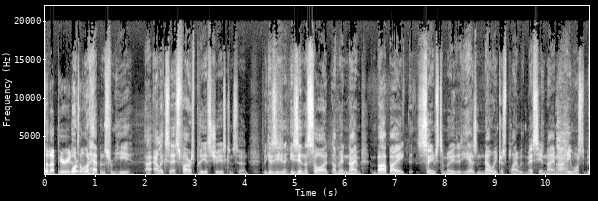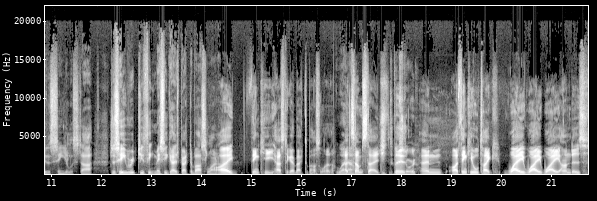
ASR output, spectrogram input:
for that period what, of time. What happens from here, uh, Alex, as far as PSG is concerned? Because he's in, he's in the side. I mean, name Mbappe seems to me that he has no interest playing with Messi and Neymar. He wants to be the singular star. Does he? Do you think Messi goes back to Barcelona? I think he has to go back to Barcelona Wow. at some stage. a good The- story. And I think he will take way, way, way unders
